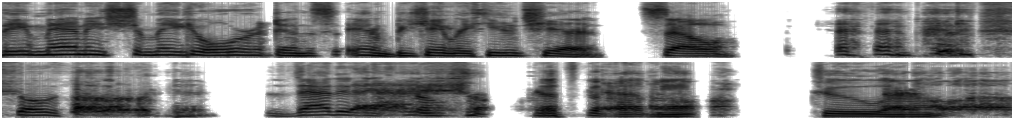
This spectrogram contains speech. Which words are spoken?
they managed to make it work and, and became a huge hit. So, so that is that's the to uh,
